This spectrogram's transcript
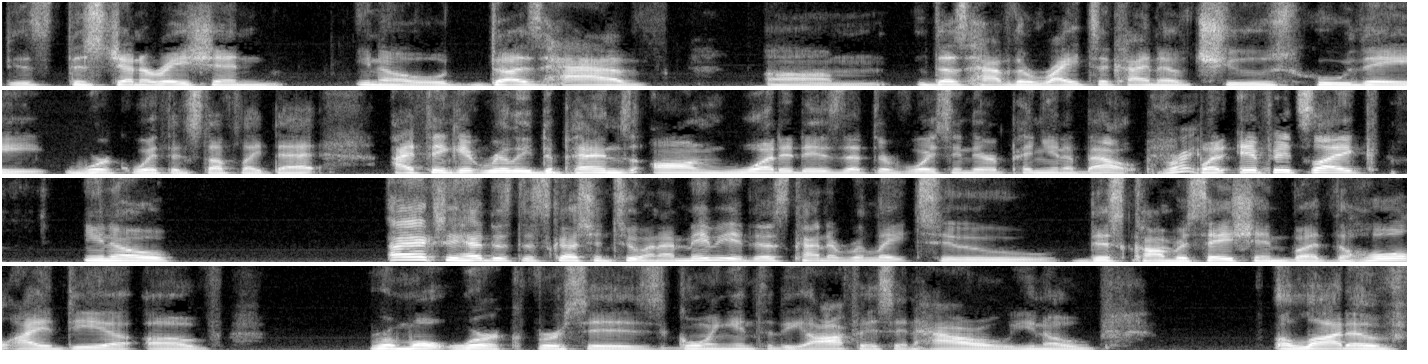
this this generation, you know, does have um does have the right to kind of choose who they work with and stuff like that. I think it really depends on what it is that they're voicing their opinion about. Right. But if it's like, you know, I actually had this discussion too, and I, maybe it does kind of relate to this conversation, but the whole idea of remote work versus going into the office and how, you know, a lot of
